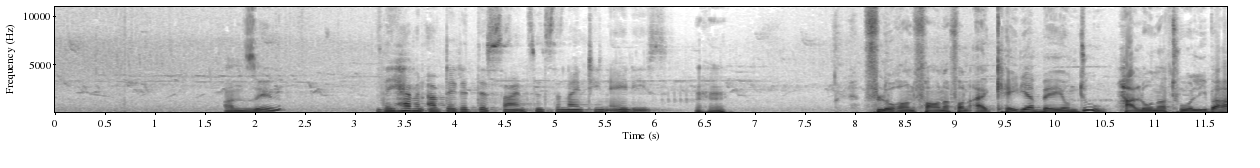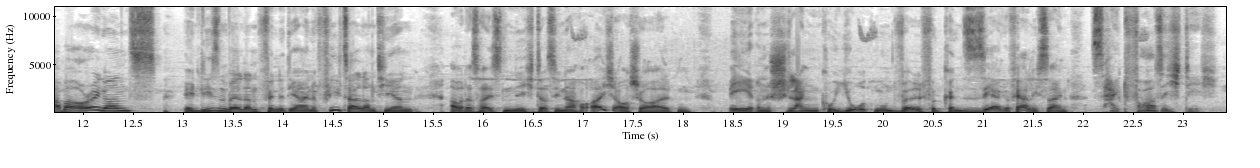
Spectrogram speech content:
Ansehen. They haven't updated this sign since the 1980s. Flora und Fauna von Arcadia Bay und du. Hallo Naturliebehaber Oregons. In diesen Wäldern findet ihr eine Vielzahl an Tieren, aber das heißt nicht, dass sie nach euch Ausschau halten. Bären, Schlangen, Kojoten und Wölfe können sehr gefährlich sein. Seid vorsichtig.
